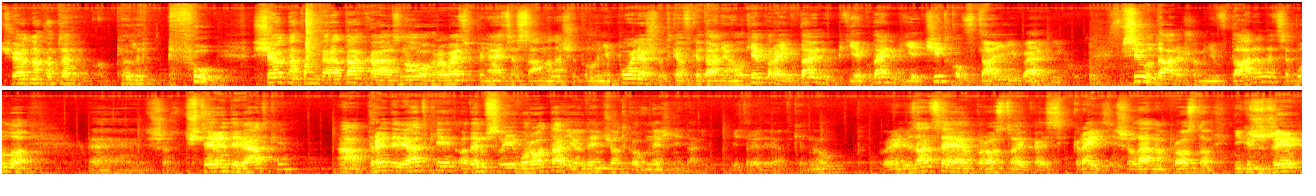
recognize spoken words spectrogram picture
Ще одна контр... Фу. Ще одна контратака, знову гравець опиняється сам на нашій половині поля, швидке вкидання голкіпера, і куди він б'є? Куди він б'є? Чітко в дальній верхній. Всі удари, що мені вдарили, це було е, що, 4 дев'ятки. А, 3 дев'ятки, один в свої ворота і один чітко в нижній далі. І 3 дев'ятки. Ну, реалізація просто якась крейзі, шалена, просто XG,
